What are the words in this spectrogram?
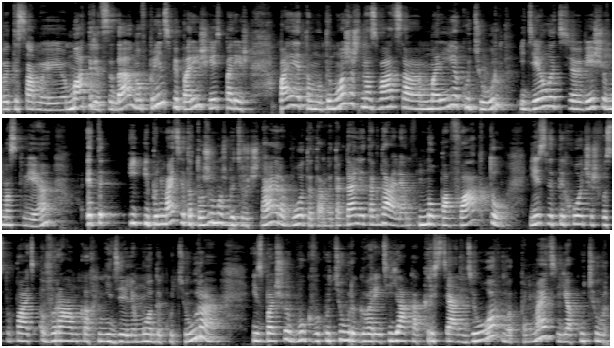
этой самой матрицы, да, но в принципе Париж есть Париж. Поэтому ты можешь назваться Мария Кутюр и делать вещи в Москве. Это и, и понимаете, это тоже может быть ручная работа там, и так далее, и так далее. Но по факту, если ты хочешь выступать в рамках недели моды кутюра, из большой буквы кутюры говорить «я как Кристиан Диор», вот понимаете, «я кутюр»,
